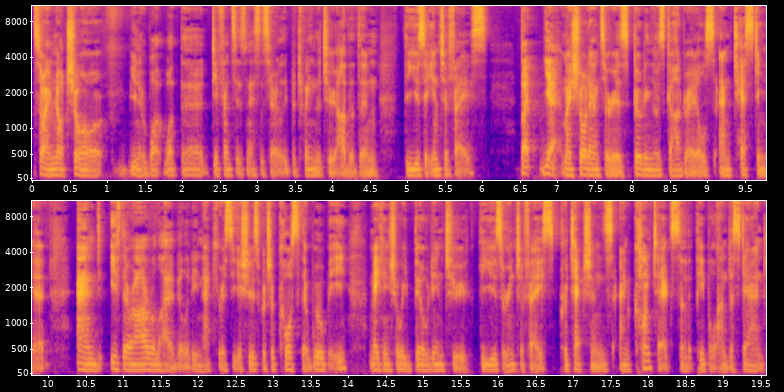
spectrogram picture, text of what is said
So I'm not sure, you know, what what the difference is necessarily between the two, other than the user interface. But yeah, my short answer is building those guardrails and testing it. And if there are reliability and accuracy issues, which of course there will be, making sure we build into the user interface protections and context so that people understand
